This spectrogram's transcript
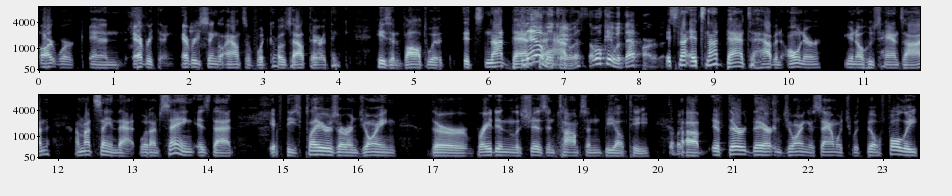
artwork and everything, every single ounce of what goes out there. I think he's involved with. It's not bad. And that I'm okay have, with. I'm okay with that part of it. It's not. It's not bad to have an owner you know, who's hands on. I'm not saying that. What I'm saying is that if these players are enjoying their Braden, Leshiz, and Thompson BLT, uh, if they're there enjoying a sandwich with Bill Foley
